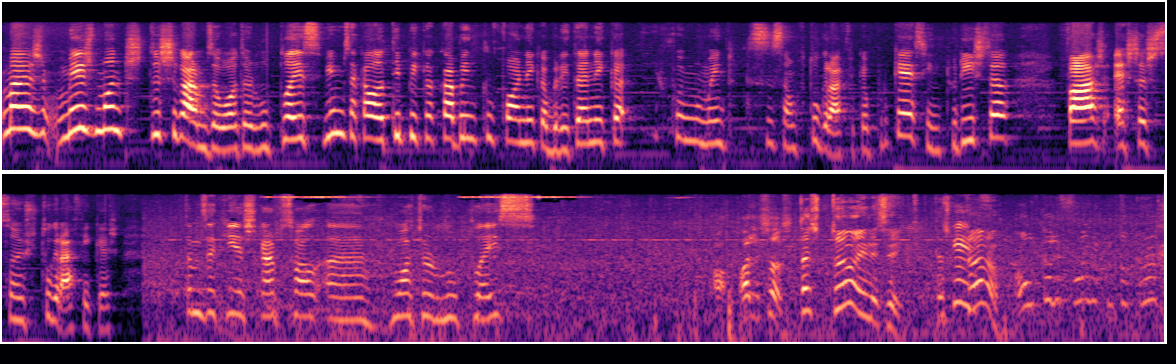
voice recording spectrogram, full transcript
Mas mesmo antes de chegarmos a Waterloo Place, vimos aquela típica cabine telefónica britânica e foi um momento de sessão fotográfica, porque é assim, turista faz estas sessões fotográficas. Estamos aqui a chegar, pessoal, a Waterloo Place. Oh, olha só, está escutando aí, Nesei? Está escutando? Olha o telefone aqui tocando.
